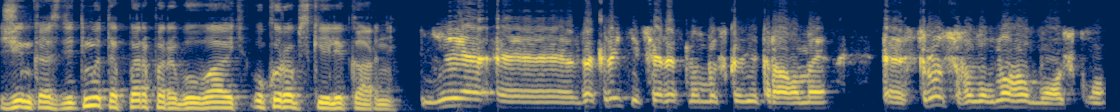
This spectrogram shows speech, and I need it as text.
Жінка з дітьми тепер перебувають у коробській лікарні. Є е, закриті черепно-мозкові травми, е, струс головного мозку.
